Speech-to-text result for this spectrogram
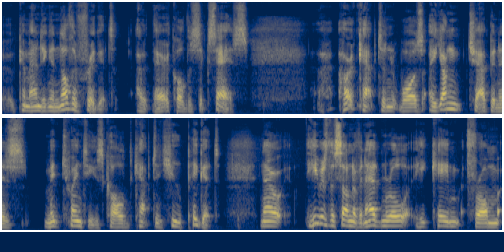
uh, commanding another frigate out there called the Success. Her captain was a young chap in his mid 20s called Captain Hugh Pigot. Now, he was the son of an admiral. He came from a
